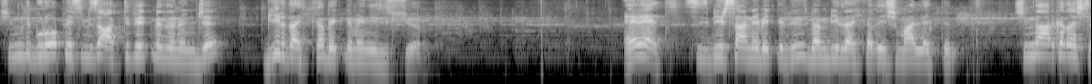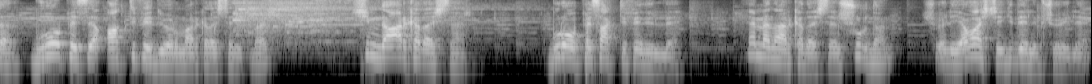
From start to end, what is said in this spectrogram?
Şimdi Bro Pass'imizi aktif etmeden önce bir dakika beklemenizi istiyorum. Evet siz bir saniye beklediniz ben bir dakikada işimi hallettim. Şimdi arkadaşlar Bro Pass'i aktif ediyorum arkadaşlar ilk baş. Şimdi arkadaşlar Bro Pass aktif edildi. Hemen arkadaşlar şuradan şöyle yavaşça gidelim şöyle.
